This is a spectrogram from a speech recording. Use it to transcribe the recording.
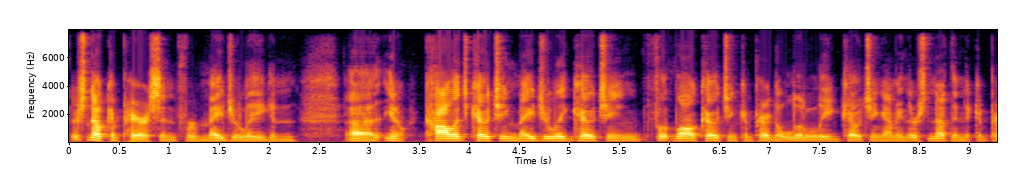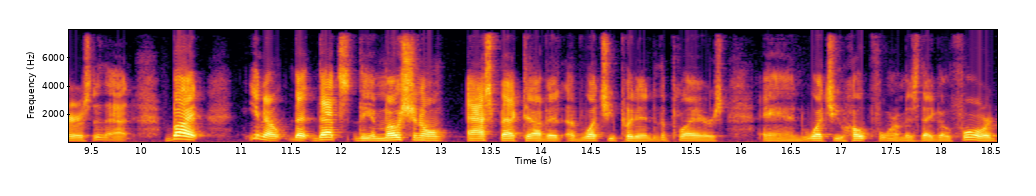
there's no comparison for major league and, uh, you know, college coaching, major league coaching, football coaching compared to little league coaching. I mean, there's nothing that compares to that. But, you know, that that's the emotional aspect of it, of what you put into the players and what you hope for them as they go forward.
